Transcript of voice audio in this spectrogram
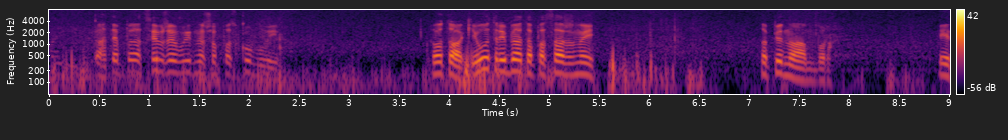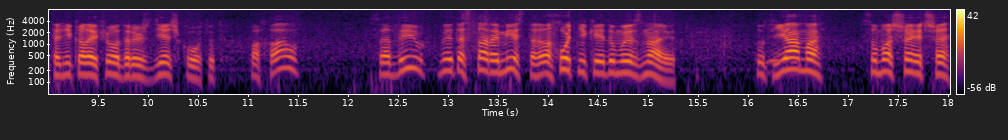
поїде. А тепер це вже видно, що поскубли. Отак. І от, ребята, посаджений топінамбур. Это Николай Федорович Дячков тут пахав, садив. Ну это старое место, охотники, я думаю, знают. Тут яма сумасшедшая.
